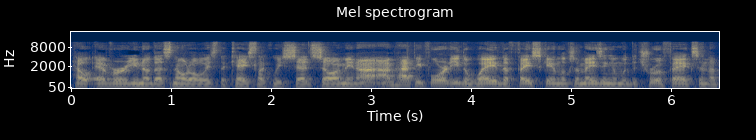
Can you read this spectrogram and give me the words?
However, you know, that's not always the case, like we said. So, I mean, I, am happy for it either way. The face scan looks amazing, and with the true effects and the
